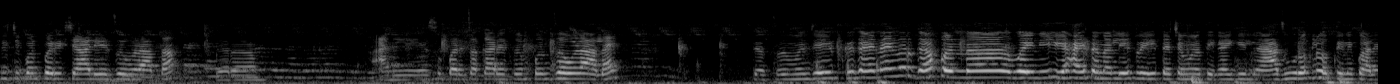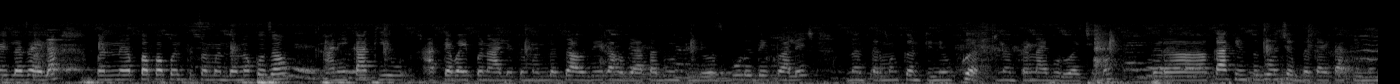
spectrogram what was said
तिची पण परीक्षा आली आहे जवळ आता. तर आणि सुपारीचा कार्यक्रम पण जवळ आलाय. त्याचं म्हणजे इतकं काय नाही बरं का पण वहिनी ही आहे त्यांना लेकर ही त्याच्यामुळे ते काय गेली. आज उरकलं होतं तिने कॉलेजला जायला पण पप्पा पण तिचं म्हणलं नको जाऊ. आणि काकी आत्याबाई पण आले तर म्हणलं जाऊ दे राहू दे आता दोन तीन दिवस बुडू दे कॉलेज नंतर मग कंटिन्यू कर नंतर नाही बुडवायची मग. तर काकींचं दोन शब्द काय काकी मग?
